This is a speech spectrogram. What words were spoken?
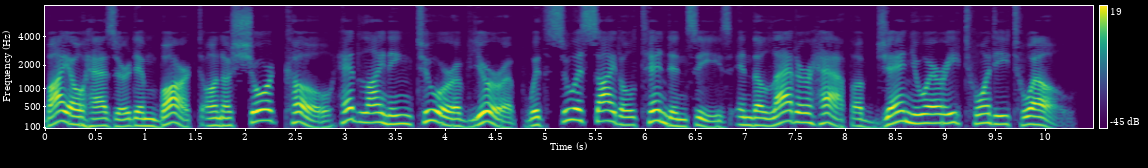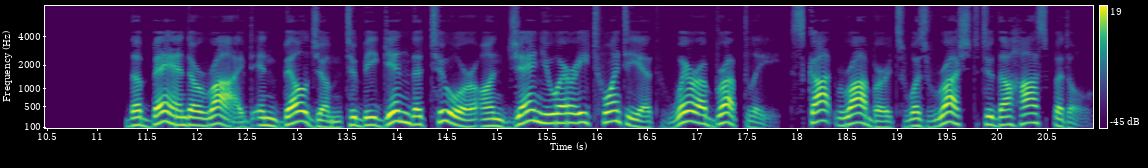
Biohazard embarked on a short co-headlining tour of Europe with suicidal tendencies in the latter half of January 2012. The band arrived in Belgium to begin the tour on January 20 where abruptly, Scott Roberts was rushed to the hospital.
